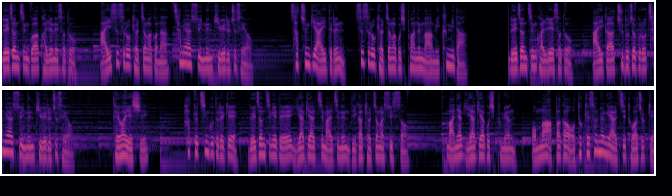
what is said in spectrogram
뇌전증과 관련해서도 아이 스스로 결정하거나 참여할 수 있는 기회를 주세요. 사춘기 아이들은 스스로 결정하고 싶어 하는 마음이 큽니다. 뇌전증 관리에서도 아이가 주도적으로 참여할 수 있는 기회를 주세요. 대화 예시. 학교 친구들에게 뇌전증에 대해 이야기할지 말지는 네가 결정할 수 있어. 만약 이야기하고 싶으면 엄마 아빠가 어떻게 설명해야 할지 도와줄게.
